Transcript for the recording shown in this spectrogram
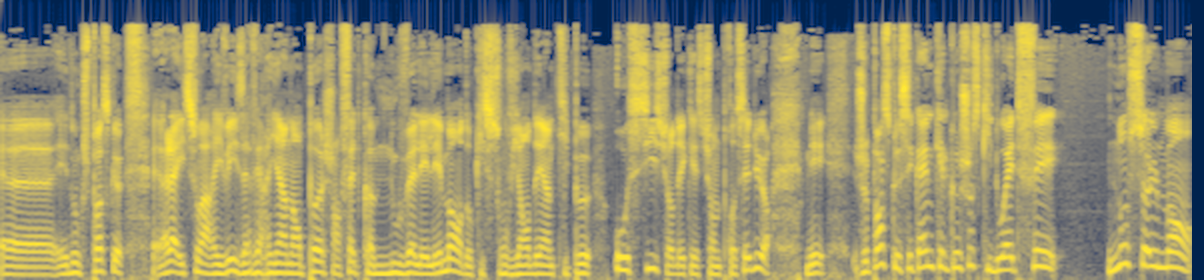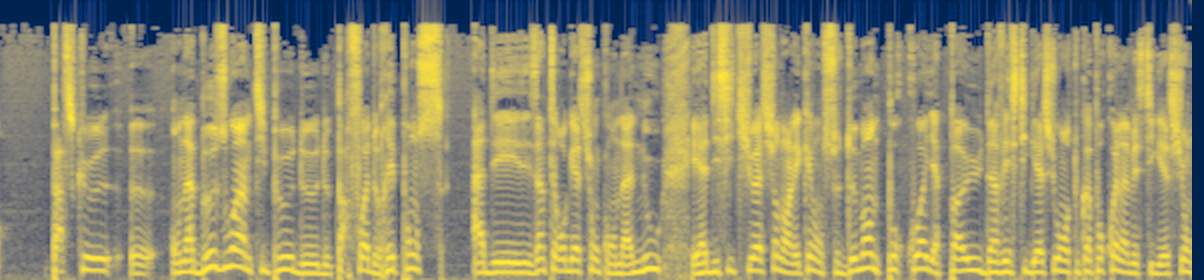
euh, et donc je pense que, voilà, ils sont arrivés, ils avaient rien en poche, en fait, comme nouvel élément, donc ils se sont viandés un petit peu aussi sur des questions de procédure. Mais je pense que c'est quand même quelque chose qui doit être fait non seulement parce que euh, on a besoin un petit peu de, parfois de réponses à des interrogations qu'on a nous et à des situations dans lesquelles on se demande pourquoi il n'y a pas eu d'investigation, en tout cas pourquoi l'investigation,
